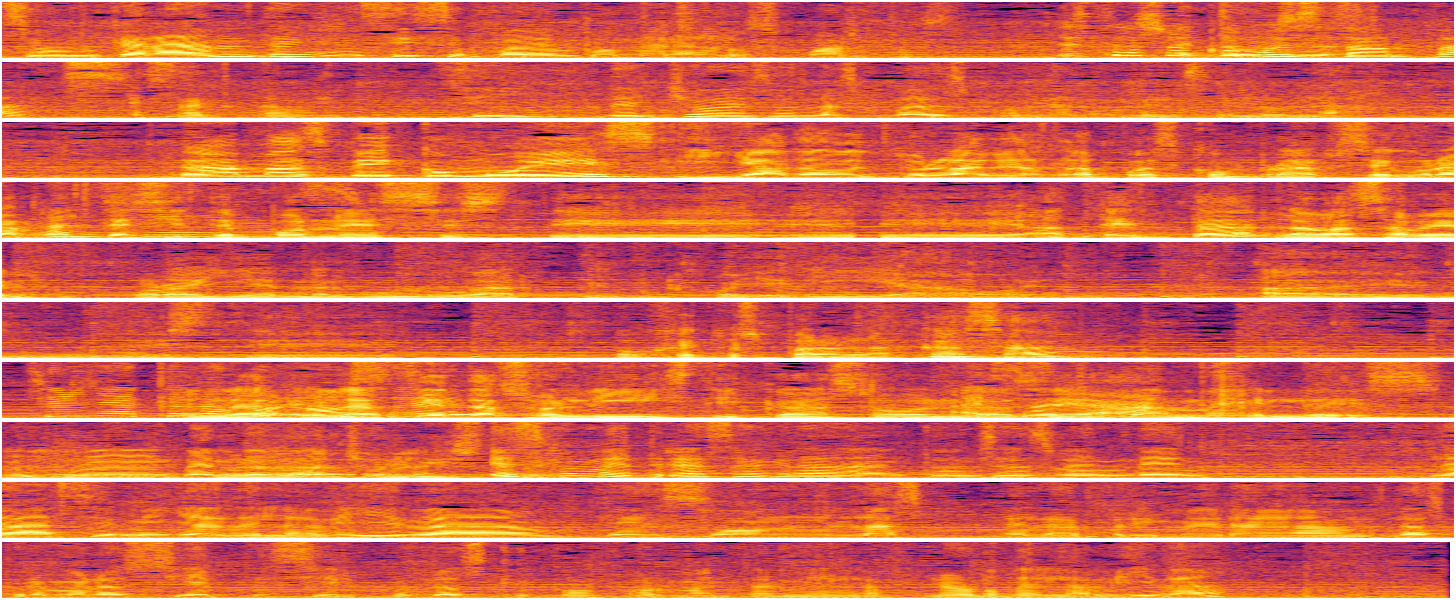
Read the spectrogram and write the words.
son grandes y se pueden poner en los cuartos. ¿Estas son como Entonces- estampas? Exactamente. Sí, de hecho esas las puedes poner en el celular. Nada más ve cómo es y ya donde tú la veas la puedes comprar. Seguramente Así si te es. pones este eh, atenta la vas a ver por ahí en algún lugar, en joyería o en, ah, en, este objetos para la casa. Ujú. Sí, ya que en, lo la- en las tiendas holísticas o en las de ángeles. Eh, venden la mucho. la- es geometría sagrada, entonces venden la semilla de la vida, que son las, la primera, los primeros siete círculos que conforman también la flor de la vida.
